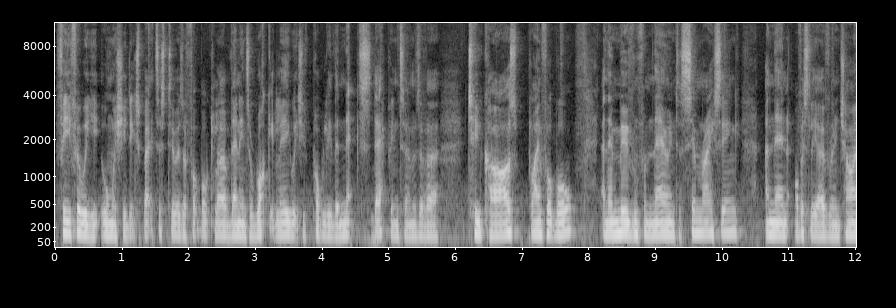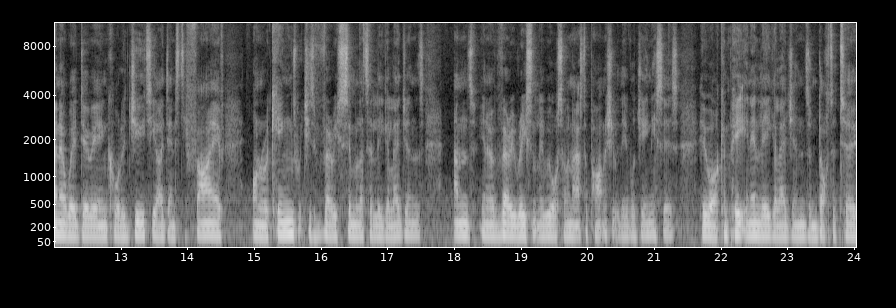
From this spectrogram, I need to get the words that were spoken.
FIFA, we almost you'd expect us to as a football club, then into Rocket League, which is probably the next step in terms of uh, two cars playing football, and then moving from there into sim racing. And then obviously over in China, we're doing Call of Duty, Identity 5, Honor of Kings, which is very similar to League of Legends. And you know, very recently we also announced a partnership with Evil Geniuses, who are competing in League of Legends and Dota 2,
